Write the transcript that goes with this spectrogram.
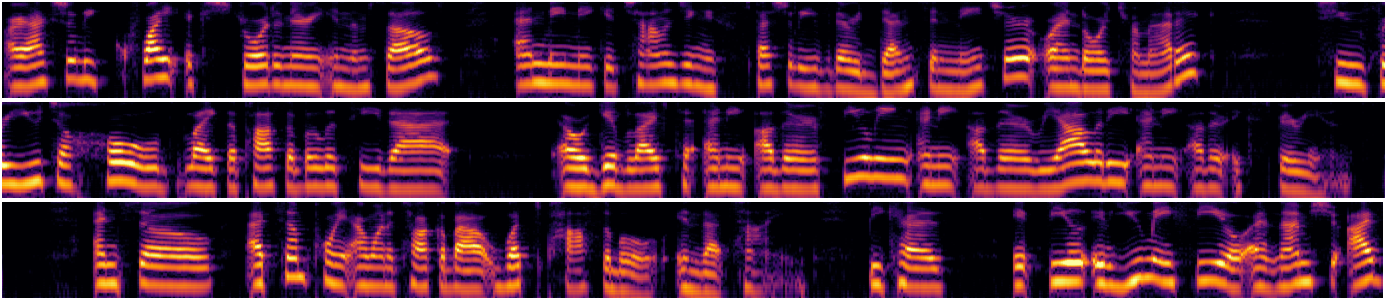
are actually quite extraordinary in themselves and may make it challenging especially if they're dense in nature or and or traumatic to for you to hold like the possibility that or give life to any other feeling any other reality any other experience and so at some point i want to talk about what's possible in that time because it feel you may feel and i'm sure i've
